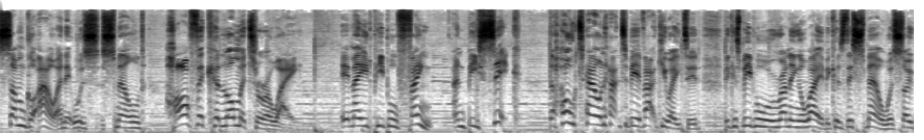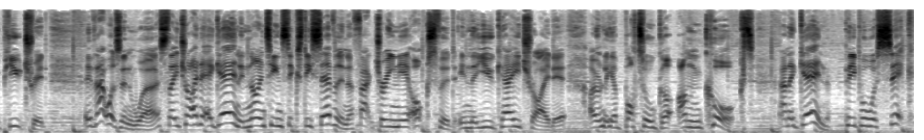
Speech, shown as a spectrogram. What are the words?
Some got out and it was smelled half a kilometre away. It made people faint and be sick. The whole town had to be evacuated because people were running away because this smell was so putrid. If that wasn't worse, they tried it again in 1967. A factory near Oxford in the UK tried it, only a bottle got uncorked. And again, people were sick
